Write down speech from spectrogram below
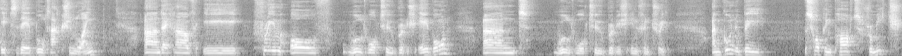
It's their bolt action line. And I have a frame of World War II British Airborne and World War II British Infantry. I'm going to be swapping parts from each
